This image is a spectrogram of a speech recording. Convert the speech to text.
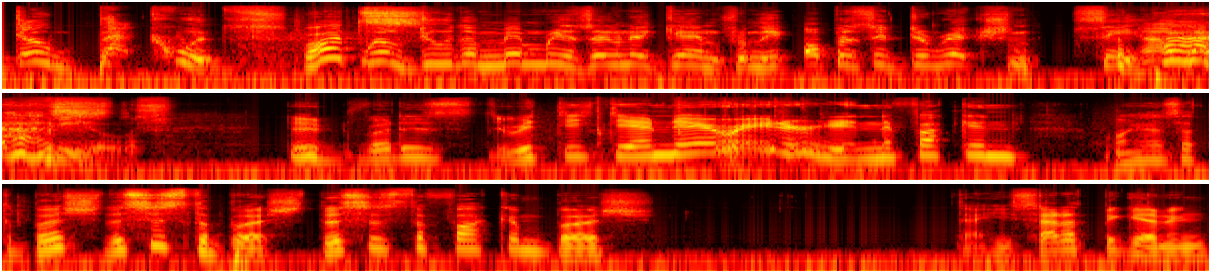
go backwards. What? We'll do the memory zone again from the opposite direction. See how that feels. Dude, what is with this damn narrator in the fucking? Oh, is that the bush? This is the bush. This is the fucking bush that he said at the beginning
